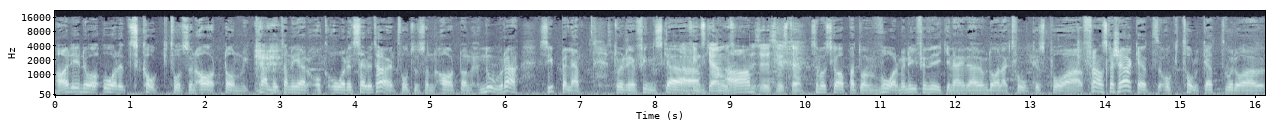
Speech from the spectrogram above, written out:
Ja, det är då Årets kock 2018, Kalle Taner och Årets servitör 2018, Nora Sippele. Jag tror det är den finska... Ja, finska. Ja, Precis, just det. som har skapat en vårmeny för Viking Line där de då har lagt fokus på franska köket och tolkat då,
